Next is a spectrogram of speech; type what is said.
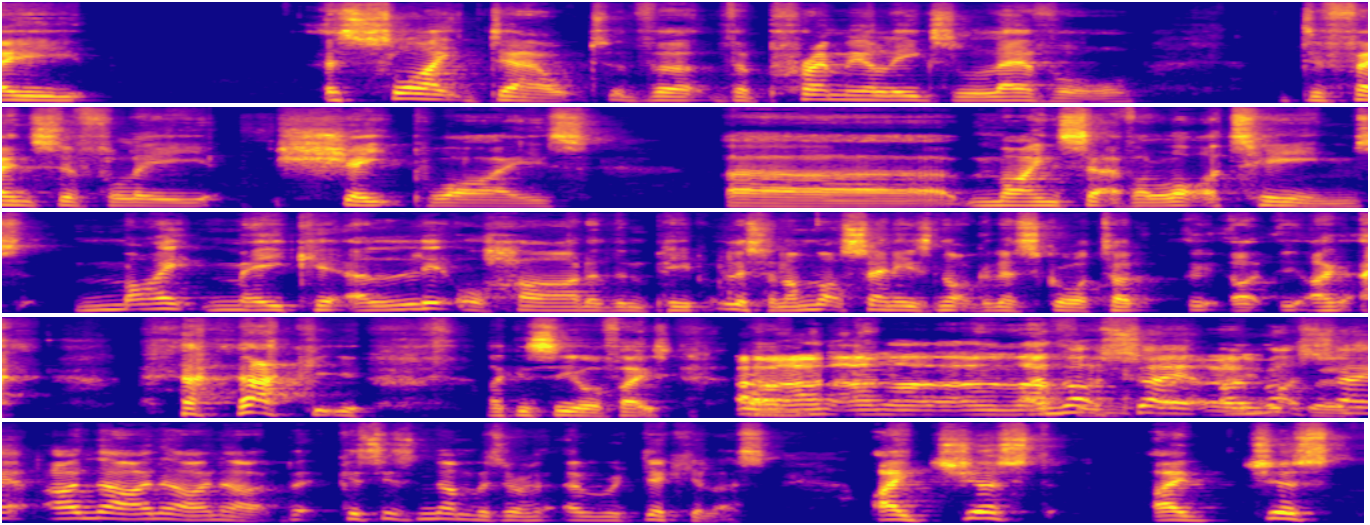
a a slight doubt that the Premier League's level defensively, shape wise, uh, mindset of a lot of teams might make it a little harder than people. Listen, I'm not saying he's not going to score. T- I, I, I can see your face. Um, I'm, I'm, I'm, I'm, not saying. I'm not saying. I know. I know. I know. But because his numbers are, are ridiculous, I just, I just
